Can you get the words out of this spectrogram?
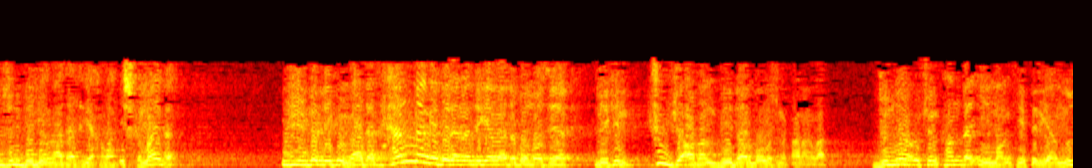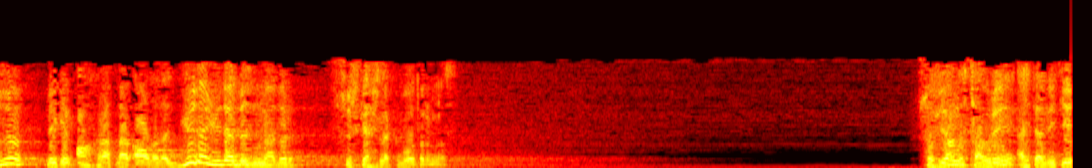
o'zini bergan va'dasiga xilof ish qilmaydi. U yerda lekin va'dasi hammangga beraman degan va'da bo'lmasa ham lekin shuncha odam bedor bo'lishini qaranglar. Dunyo uchun qanday iymon keltirganmizu lekin oxiratlar oldida juda juda biz nimadir suskashlik qilib o'tiribmiz sufyon savriy aytadiki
